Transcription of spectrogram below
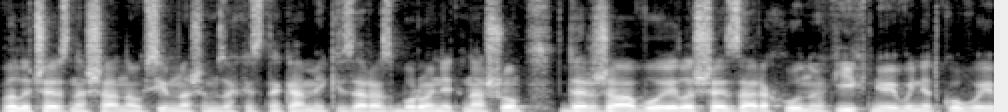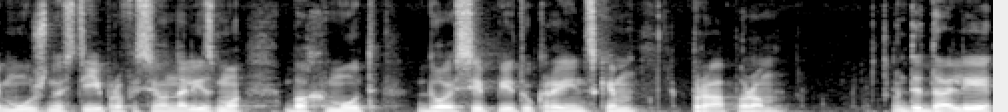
величезна шана усім нашим захисникам, які зараз боронять нашу державу, і лише за рахунок їхньої виняткової мужності і професіоналізму Бахмут досі під українським прапором. Дедалі,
